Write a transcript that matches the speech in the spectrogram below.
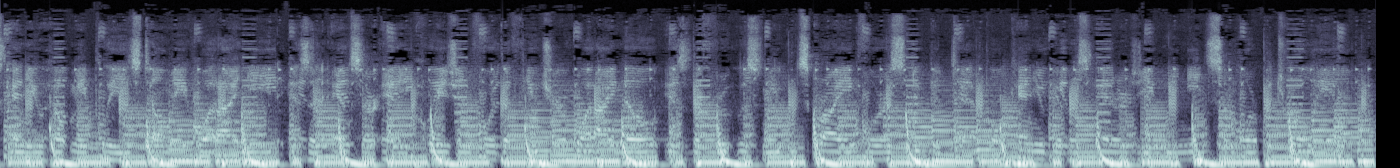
can you help me please? Tell me what I need is an answer, an equation for the future. What I know is the fruitless mutants crying for a stupid temple. Can you give us energy? We need some more petroleum.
